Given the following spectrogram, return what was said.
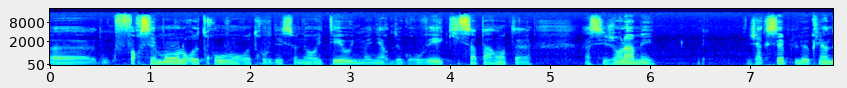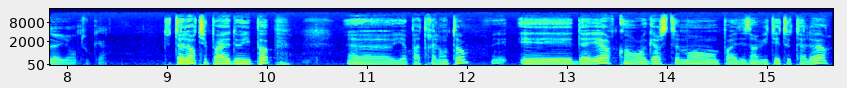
Euh, donc forcément, on le retrouve, on retrouve des sonorités ou une manière de groover qui s'apparente à, ces gens-là, mais j'accepte le clin d'œil en tout cas. Tout à l'heure, tu parlais de hip-hop, euh, il n'y a pas très longtemps. Et, et d'ailleurs, quand on regarde justement, on parlait des invités tout à l'heure,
